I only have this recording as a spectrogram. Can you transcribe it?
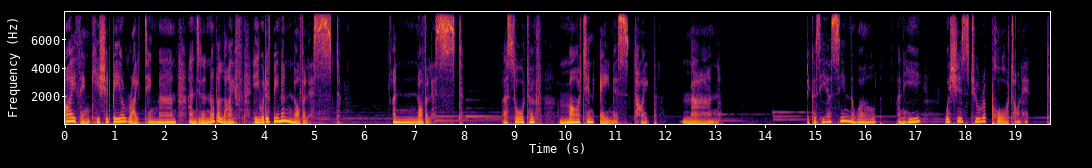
I think he should be a writing man, and in another life he would have been a novelist. A novelist. A sort of Martin Amis type man. Because he has seen the world and he wishes to report on it.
